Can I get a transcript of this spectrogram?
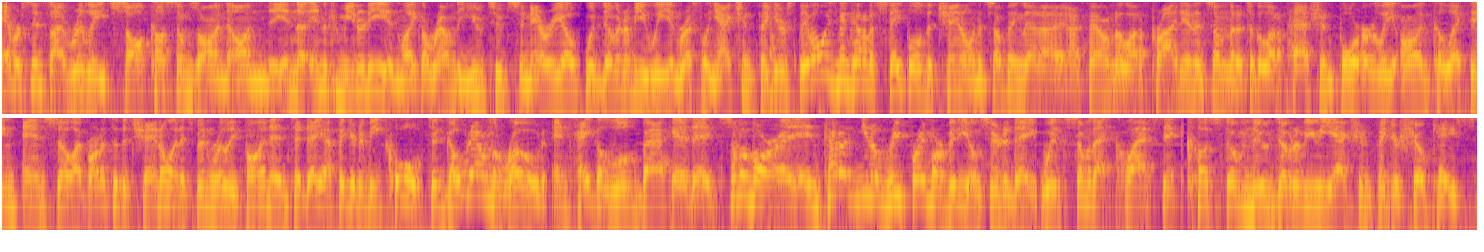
Ever since I really saw customs on, on in the in the community and like around the YouTube scenario with WWE and wrestling action figures. They've always been kind of a staple of the channel and it's something that I, I found a lot of pride in and something that I took a lot of passion for early on collecting and so I brought it to the channel and it's been really fun and today I figured it'd be cool to go down the road and take a look back at, at some of our and kind of you know reframe our videos here today with some of that classic custom new WWE action figure showcase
